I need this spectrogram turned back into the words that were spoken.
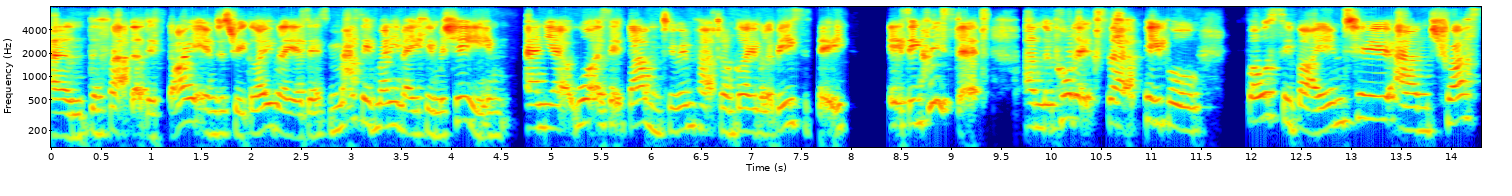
and the fact that this diet industry globally is this massive money making machine and yet what has it done to impact on global obesity it's increased it. And the products that people falsely buy into and trust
